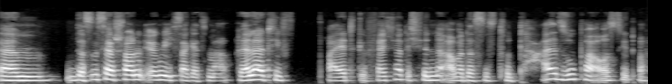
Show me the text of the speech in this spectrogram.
Ähm, das ist ja schon irgendwie, ich sage jetzt mal, relativ breit gefächert. Ich finde aber, dass es total super aussieht auf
